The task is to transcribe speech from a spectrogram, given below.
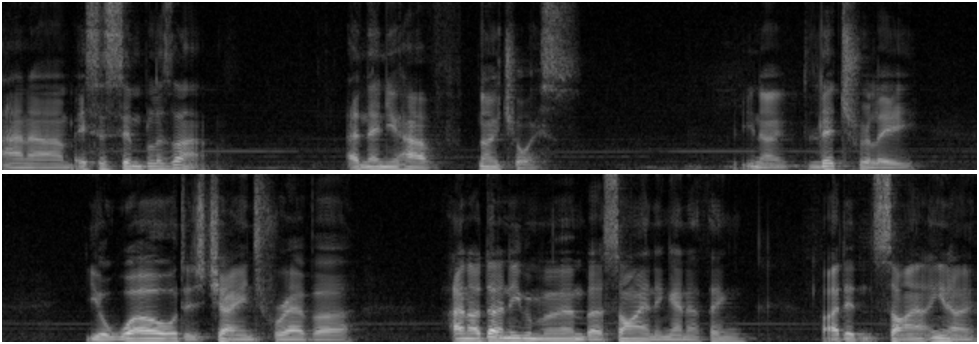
and um, it's as simple as that and then you have no choice. You know, literally, your world has changed forever. And I don't even remember signing anything. I didn't sign, you know,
